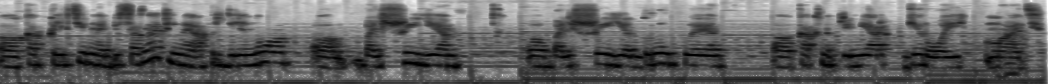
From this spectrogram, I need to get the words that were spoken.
как коллективное бессознательное определено большие, большие группы, как, например, герой, мать,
